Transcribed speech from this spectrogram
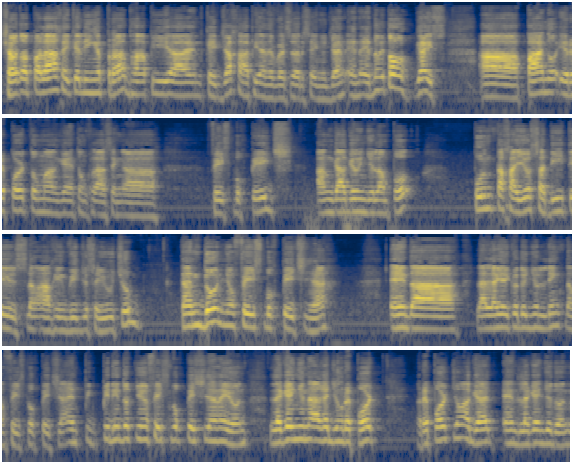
shoutout pala kay Kalinga Prab, happy uh, and kay Jack, happy anniversary sa inyo dyan. And ano ito, guys, ah paano i-report tong mga ganitong klaseng ah, Facebook page? Ang gagawin nyo lang po, punta kayo sa details ng aking video sa YouTube. Nandun yung Facebook page niya. And uh, lalagay ko doon yung link ng Facebook page niya. And pi- pinindot nyo yung Facebook page niya na yun, lagay nyo na agad yung report. Report nyo agad and lagay nyo doon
